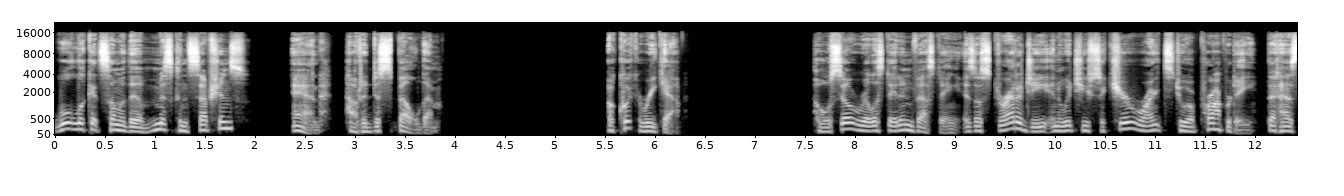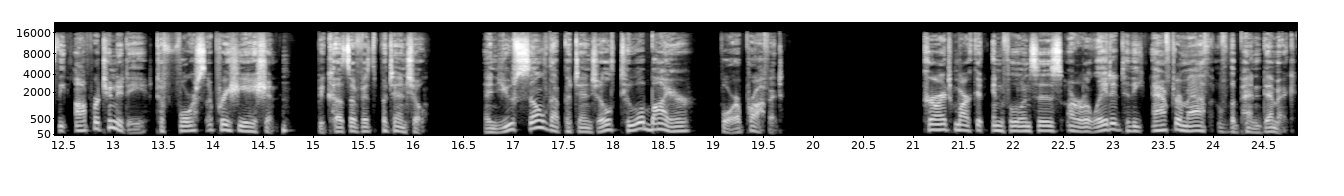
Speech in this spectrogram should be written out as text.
we'll look at some of the misconceptions and how to dispel them. A quick recap Wholesale real estate investing is a strategy in which you secure rights to a property that has the opportunity to force appreciation because of its potential, and you sell that potential to a buyer for a profit. Current market influences are related to the aftermath of the pandemic,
